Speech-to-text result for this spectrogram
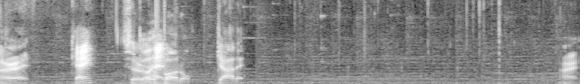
All right. Okay? So Go ahead. rebuttal. Got it. All right.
